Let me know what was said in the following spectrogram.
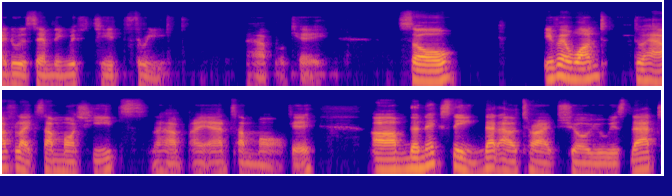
I do the same thing with sheet three.นะครับ okay. So if I want to have like some more sheets,นะครับ, I add some more, okay. Um, the next thing that I'll try to show you is that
